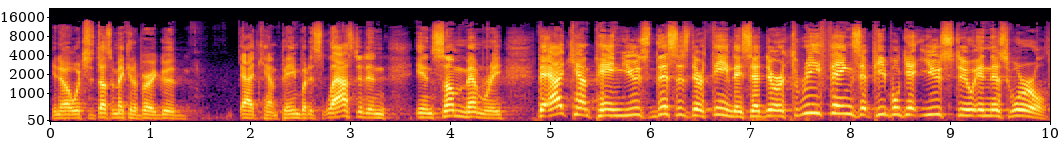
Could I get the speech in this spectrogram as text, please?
you know, which doesn't make it a very good ad campaign, but it's lasted in, in some memory. The ad campaign used this as their theme. They said, There are three things that people get used to in this world.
